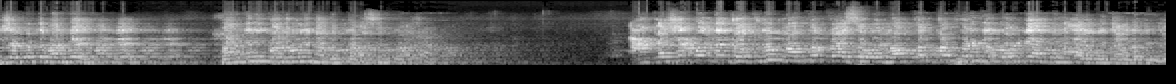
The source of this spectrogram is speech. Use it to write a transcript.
হিসাব করতে পারবে? পারবেন কতগুলি নক্ষত্র আছে? আকাশের মধ্যে যতটুকু নক্ষত্র আছে, ওই নক্ষত্র পরিমাণ লোককে একজন আলমের জান্নাতে দিতে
